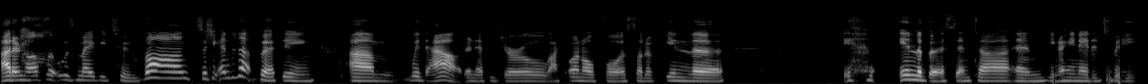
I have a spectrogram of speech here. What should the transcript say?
I don't know if it was maybe too long. So she ended up birthing um, without an epidural, like on all fours, sort of in the in the birth center, and you know he needed to be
